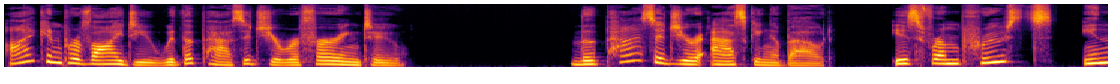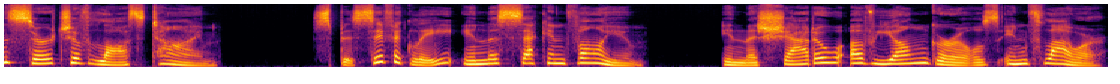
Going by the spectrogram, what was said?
I can provide you with the passage you're referring to. The passage you're asking about is from Proust's In Search of Lost Time, specifically in the second volume, In the Shadow of Young Girls in Flower.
